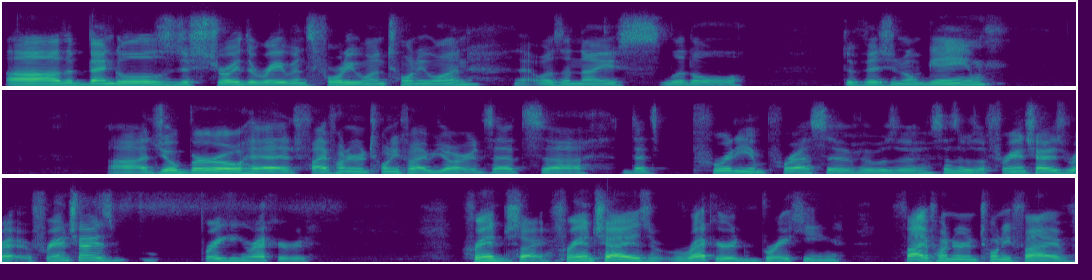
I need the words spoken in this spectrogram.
Uh, the Bengals destroyed the Ravens 41 21. That was a nice little divisional game. Uh, Joe Burrow had 525 yards. That's uh, that's pretty impressive. It was a it says it was a franchise re- franchise breaking record. Fran- sorry, franchise record breaking 525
